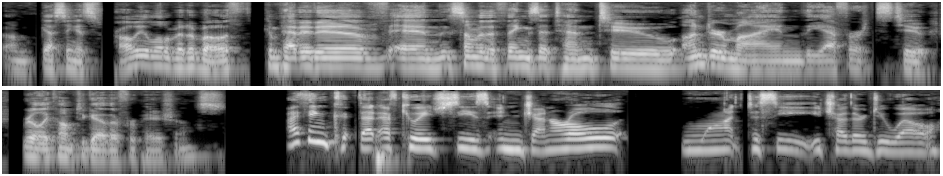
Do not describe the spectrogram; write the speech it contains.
I'm guessing it's probably a little bit of both competitive and some of the things that tend to undermine the efforts to really come together for patients. I think that FQHCs in general want to see each other do well.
